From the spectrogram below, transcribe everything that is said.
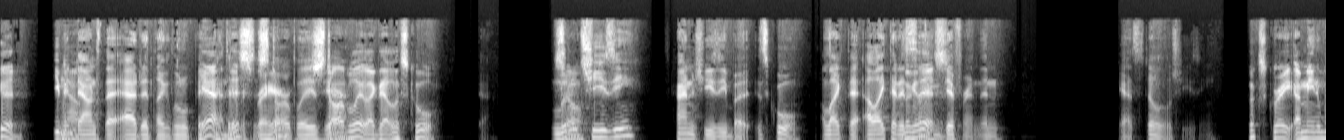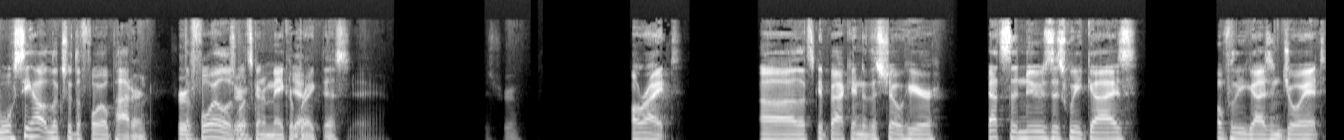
Good. Even down to the added like little bit. Yeah, this right here. Starblaze. yeah. Starblade, like that looks cool. A little So- cheesy, kind of cheesy, but it's cool. I like that. I like that it's Look at something this. different than. Yeah, it's still a little cheesy. Looks great. I mean, we'll see how it looks with the foil pattern. True. The foil is True. what's going to make or Yeah. break this. Yeah, yeah. it's true. All right. Uh, let's get back into the show here. That's the news this week, guys. Hopefully, you guys enjoy it.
